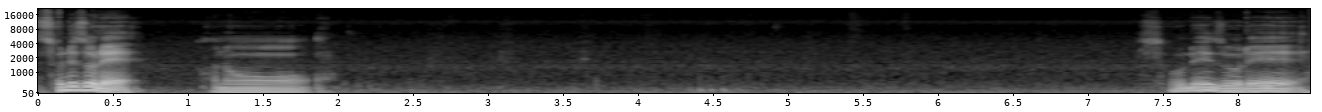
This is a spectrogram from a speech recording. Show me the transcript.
それぞれあのそれぞれ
